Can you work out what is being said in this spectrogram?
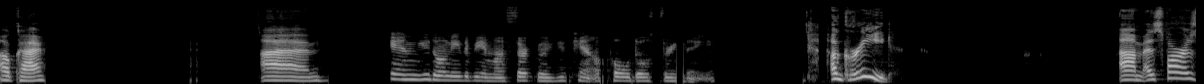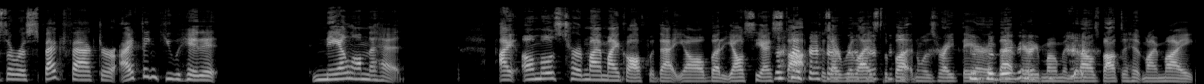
okay um And you don't need to be in my circle. if You can't uphold those three things. Agreed. Um, as far as the respect factor, I think you hit it nail on the head. I almost turned my mic off with that, y'all, but y'all see I stopped because I realized the button was right there at that very moment that I was about to hit my mic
